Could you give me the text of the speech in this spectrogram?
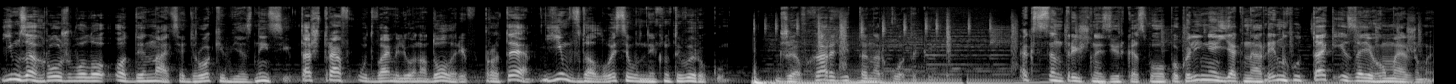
їм загрожувало 11 років в'язниці та штраф у 2 мільйона доларів. Проте їм вдалося уникнути вироку. Джеф Харді та наркотики. Ексцентрична зірка свого покоління як на рингу, так і за його межами.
